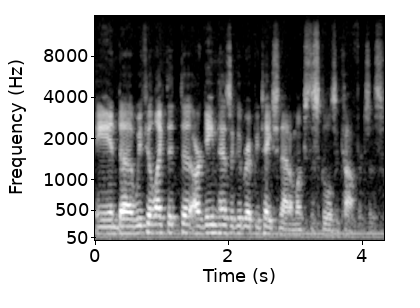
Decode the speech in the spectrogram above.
And uh, we feel like that uh, our game has a good reputation out amongst the schools and conferences.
